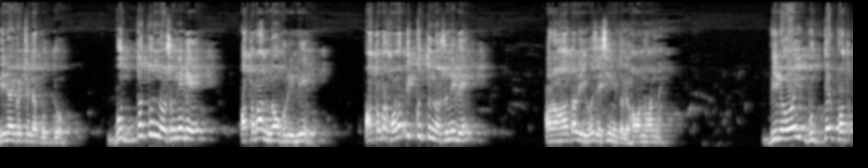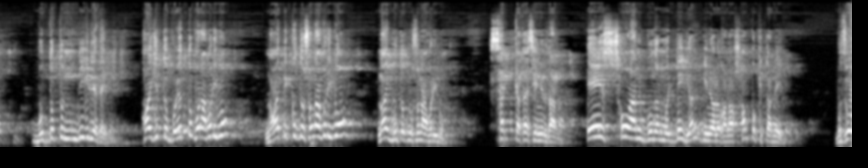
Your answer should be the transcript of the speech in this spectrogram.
বিনয় করছে বুদ্ধ বুদ্ধ। তো নশুনিলে অথবা নঘুরিলে অথবা কোনো বিক্ষুত্ব নশুনিলে অরহতল ইহ যে চিনি দলে হওয়া নাই। বিনয় বুদ্ধর বুদ্ধত্ব নিগিলে থাকে হয় কিন্তু বইয়ত্ব পড়া পড়িব নয় বিক্ষুত্ব শোনা পড়িব নয় বুদ্ধত্ব শোনা পড়িব সাক্ষাতে চিনির দান এই সোয়ান গুণের মধ্যে ইয়ন বিনয় লক্ষণের সম্পর্কিত নেই। বুঝো?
